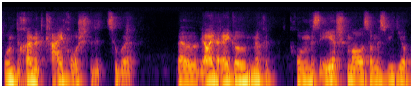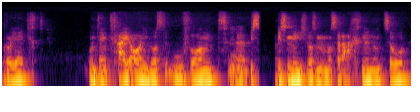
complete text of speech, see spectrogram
und da kommen keine Kosten dazu. Weil ja, in der Regel machen die Kunden das erste Mal so ein Videoprojekt und haben keine Ahnung, was der Aufwand äh, bis, bis ist, was man muss rechnen und so.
